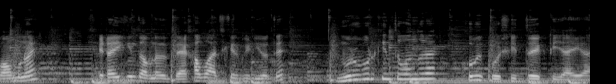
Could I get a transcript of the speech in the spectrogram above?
কম নয়, সেটাই কিন্তু আপনাদের দেখাবো আজকের ভিডিওতে। নুরপুর কিন্তু বন্ধুরা খুবই প্রসিদ্ধ একটি জায়গা।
